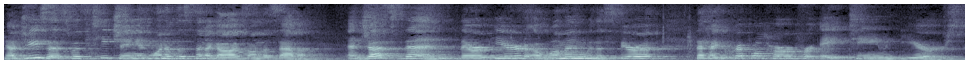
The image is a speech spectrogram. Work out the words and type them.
Now Jesus was teaching in one of the synagogues on the Sabbath. And just then there appeared a woman with a spirit that had crippled her for 18 years.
